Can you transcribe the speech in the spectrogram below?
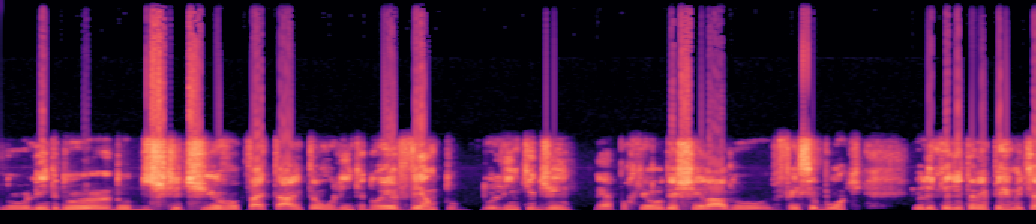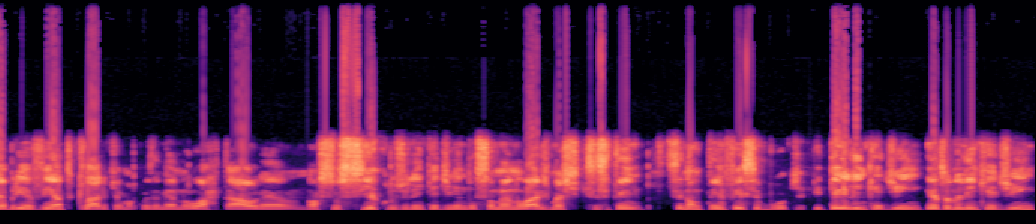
no, link do, do descritivo, vai estar tá, então o link do evento do LinkedIn né? Porque eu deixei lá do, do, Facebook e o LinkedIn também permite abrir evento, claro que é uma coisa menor, tal, né? Nossos círculos de LinkedIn ainda são menores, mas se você tem, se não tem Facebook e tem LinkedIn, entra no LinkedIn,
